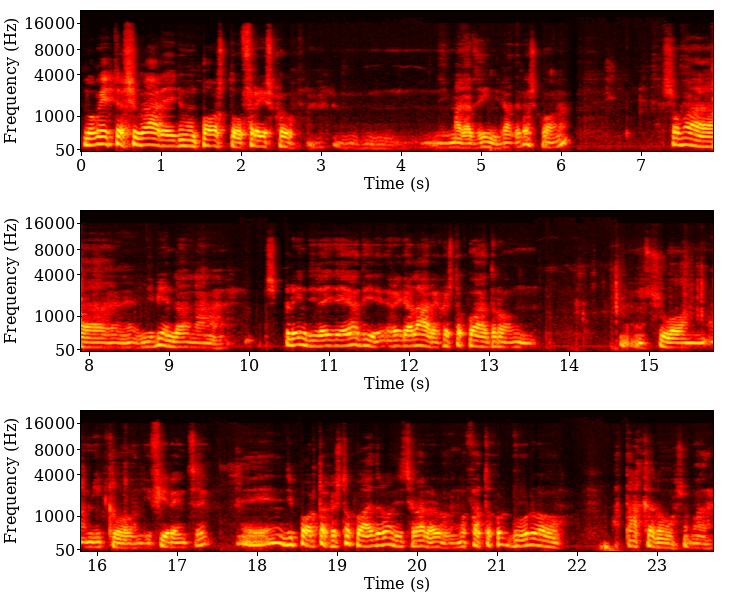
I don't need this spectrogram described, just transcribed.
Lo mette a asciugare in un posto fresco nei magazzini là della scuola, insomma gli viene la, la splendida idea di regalare questo quadro a un, un suo amico di Firenze e gli porta questo quadro e dice guarda l'ho fatto col burro attaccalo insomma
